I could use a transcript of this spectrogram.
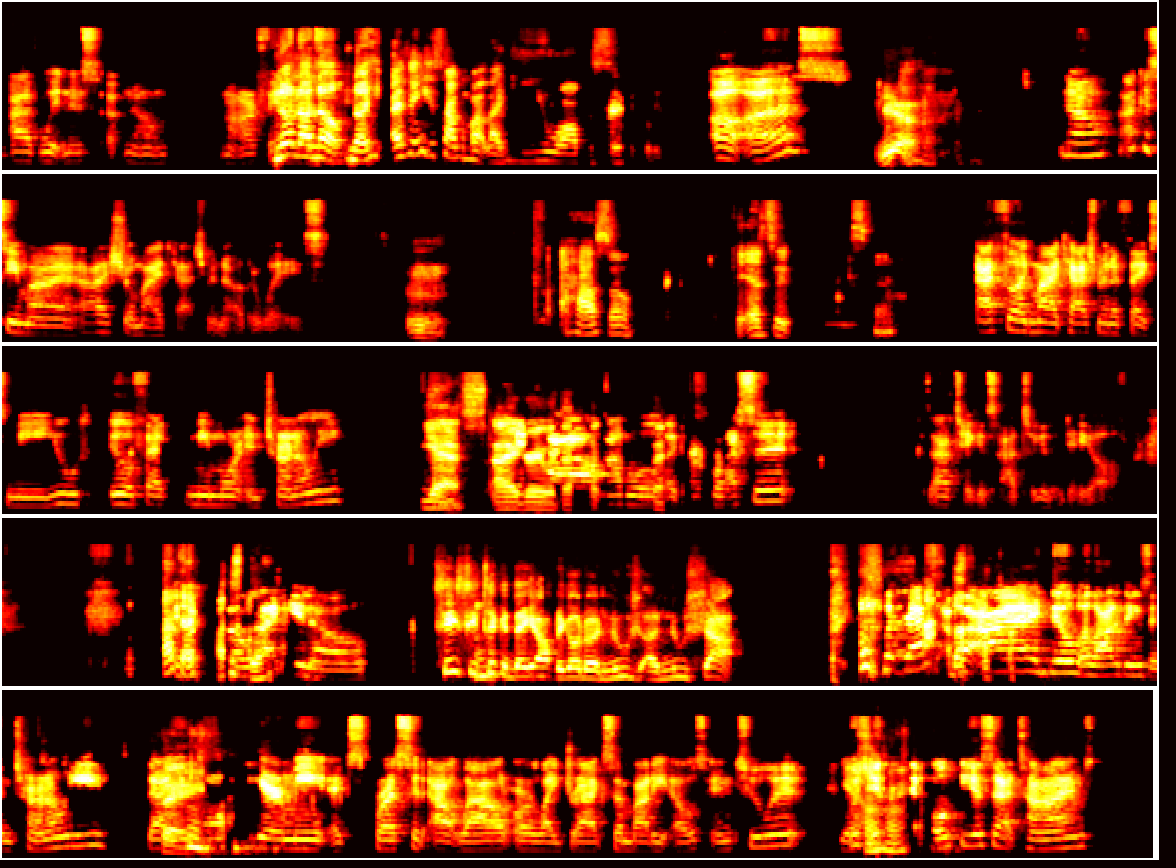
I've witnessed. uh, No, my our no, family. no, no, no. he- I think he's talking about like you all specifically. Oh, us? Yeah. No, I can see my. I show my attachment in other ways. Mm. How so? Is it? I feel like my attachment affects me. You, it will affect me more internally. Yes, I agree with that. I will express it because I've taken. I took taken a day off. Okay. So, understood. like you know, CC took a day off to go to a new a new shop. but that's. But I deal with a lot of things internally that you Same. won't hear me express it out loud or like drag somebody else into it, Yeah. which Mhm. is healthiest at times.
